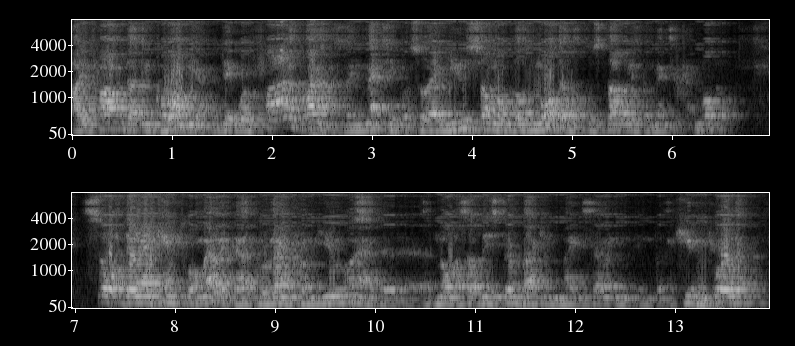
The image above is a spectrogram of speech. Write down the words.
I found that in Colombia, they were far advanced than Mexico, so I used some of those models to start with the Mexican model. So then I came to America to learn from you at, uh, at Nova Southeastern back in 97 in, in, here in Florida.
